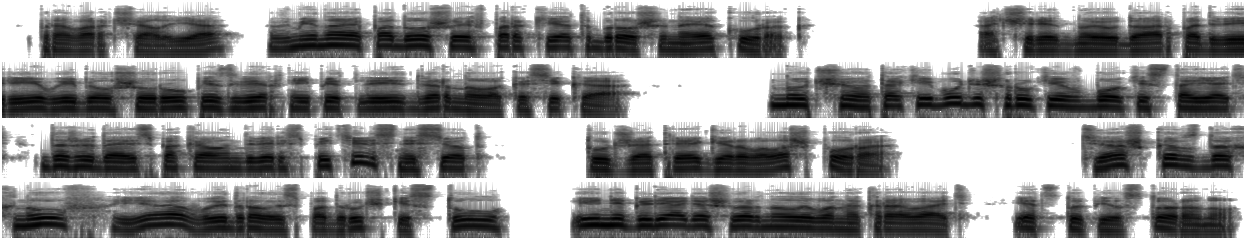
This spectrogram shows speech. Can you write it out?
— проворчал я, вминая подошвой в паркет брошенный окурок. Очередной удар по двери выбил шуруп из верхней петли дверного косяка. «Ну чё, так и будешь руки в боки стоять, дожидаясь, пока он дверь с петель снесет?» Тут же отреагировала шпора. Тяжко вздохнув, я выдрал из-под ручки стул и, не глядя, швырнул его на кровать и отступил в сторону,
